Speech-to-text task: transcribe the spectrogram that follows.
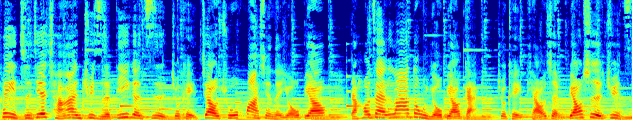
可以直接长按句子的第一个字，就可以叫出划线的游标，然后再拉动游标杆，就可以调整标示的句子。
